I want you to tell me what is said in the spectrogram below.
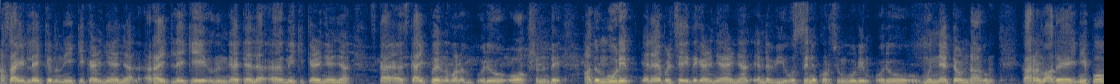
ആ സൈഡിലേക്ക് ഒന്ന് നീക്കി കഴിഞ്ഞു കഴിഞ്ഞാൽ റൈറ്റിലേക്ക് ഒന്ന് നീക്കി കഴിഞ്ഞു കഴിഞ്ഞാൽ സ്കൈപ്പ് എന്ന് പറഞ്ഞ ഒരു ഓപ്ഷൻ ഉണ്ട്. അതും കൂടി എനേബിൾ ചെയ്ത് കഴിഞ്ഞു കഴിഞ്ഞാൽ എന്റെ വ്യൂസിന് കുറച്ചും കൂടിയും ഒരു മുന്നേറ്റം ഉണ്ടാകും. കാരണം അത് ഇനിയിപ്പോൾ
